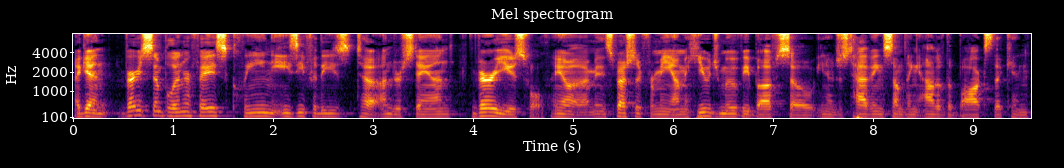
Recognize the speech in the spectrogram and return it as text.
Again, very simple interface, clean, easy for these to understand, very useful. You know, I mean, especially for me, I'm a huge movie buff, so, you know, just having something out of the box that can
